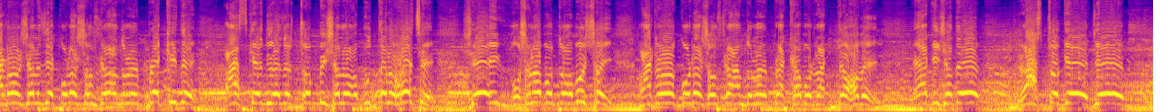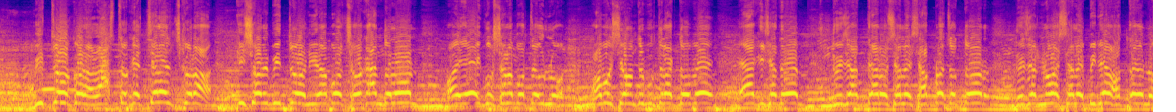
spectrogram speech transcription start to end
আঠারো সালে যে কোটা সংস্কার আন্দোলনের প্রেক্ষিতে আজকে দুই হাজার চব্বিশ সালের অভ্যুত্থান হয়েছে, সেই ঘোষণাপত্র অবশ্যই আঠারো কোটা সংস্কার আন্দোলনের প্রেক্ষাপট রাখতে হবে। একই সাথে রাষ্ট্রকে যে বিদ্রোহ করা, রাষ্ট্রকে চ্যালেঞ্জ করা, কিশোর বিদ্রোহ, নিরাপদ সড়ক আন্দোলন এই ঘোষণাপত্রগুলো অবশ্যই অন্তর্ভুক্ত রাখতে হবে। একই সাথে দুই সালে শাপলা চত্বর দু হাজার নয় সালে বিডিআর হত্যাকাণ্ড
